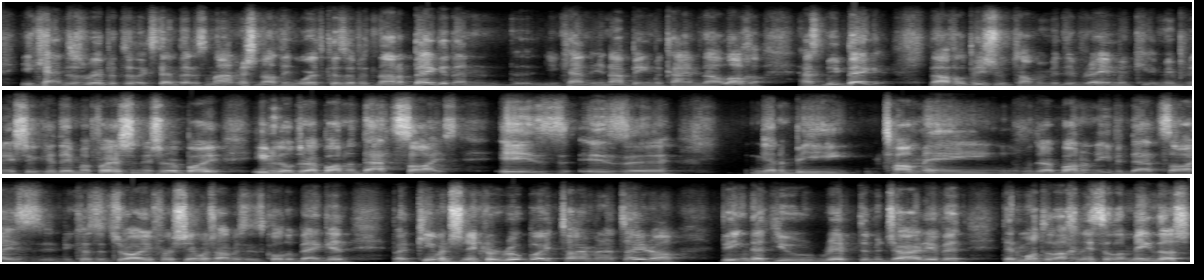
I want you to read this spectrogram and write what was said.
you can't just rip it to the extent that it's mamish nothing worth, because if it's not a beged, then you can't. You're not being mekayim the halacha. Has to be beged. Boy. Even though the rabbanon that size is is. Uh, going to be tame rabbanon even that size because it's roy for shimush obviously it's called a beged but kivan shnikra ruboy tarman atayra being that you ripped the majority of it then mutal achnisa lamigdash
